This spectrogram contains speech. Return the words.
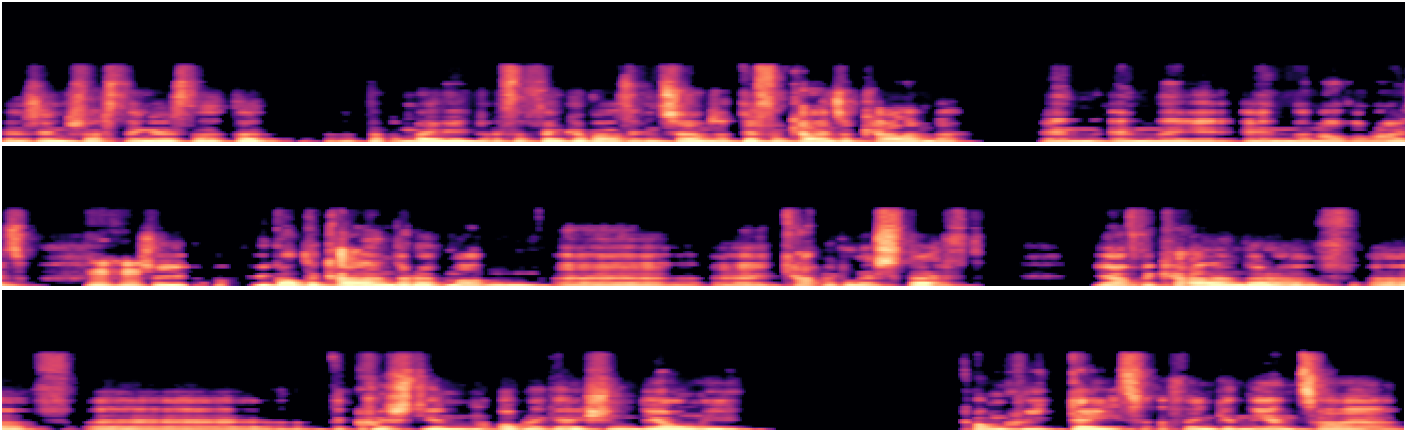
is interesting is that, that, that maybe if I think about it in terms of different kinds of calendar in in the in the novel, right? Mm-hmm. So you you got the calendar of modern uh, uh, capitalist theft you have the calendar of of uh, the Christian obligation. The only concrete date I think in the entire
